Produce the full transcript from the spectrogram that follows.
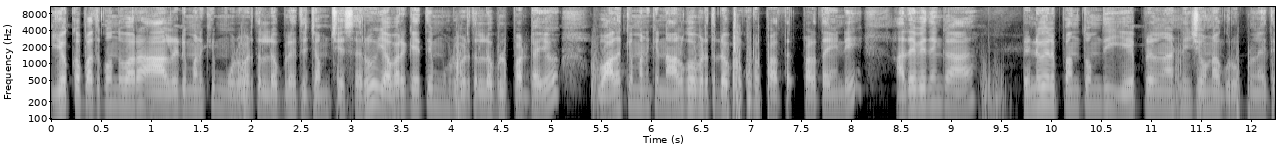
ఈ యొక్క పథకం ద్వారా ఆల్రెడీ మనకి మూడు విడతల డబ్బులు అయితే జమ చేశారు. ఎవరికైతే మూడు విడతల డబ్బులు పడ్డాయో వాళ్ళకి మనకి నాలుగో విడత డబ్బులు కూడా పడతాయండి. అదేవిధంగా రెండు వేల పంతొమ్మిది ఏప్రిల్ నాటి నుంచి ఉన్న గ్రూపులను అయితే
